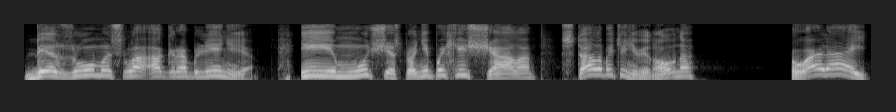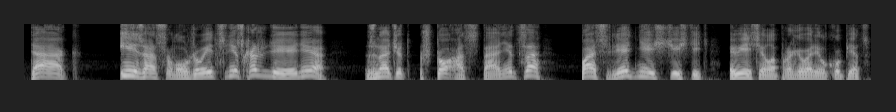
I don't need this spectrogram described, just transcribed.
«без умысла ограбления, и имущество не похищало, стало быть, и невиновно». «Валяй так!» и заслуживает снисхождения. Значит, что останется, последнее счистить, — весело проговорил купец.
